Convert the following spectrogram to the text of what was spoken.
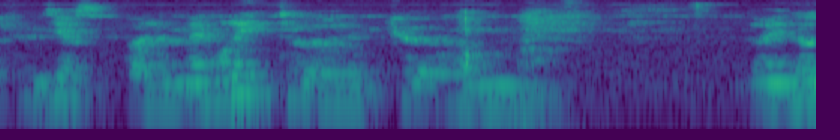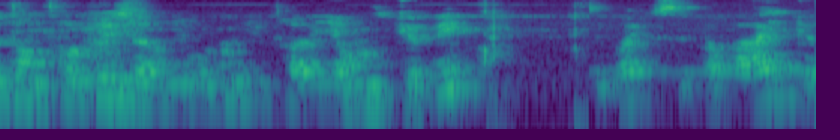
Je veux dire, c'est pas le même rythme que euh, dans une autre entreprise, là, on est reconnu travailleur handicapé. C'est vrai que c'est pas pareil que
